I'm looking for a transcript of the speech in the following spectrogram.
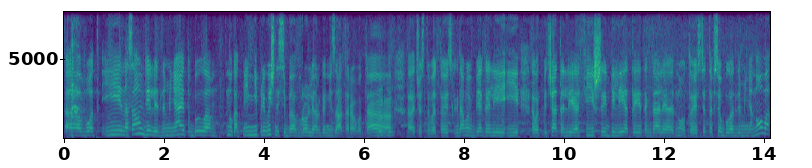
А, Вот, и на самом деле для меня это было, ну как, мне непривычно себя в роли организатора вот, да, э, чувствовать. то есть, когда мы бегали и э, вот печатали афиши, билеты и так далее, ну, то есть это все было для меня ново.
